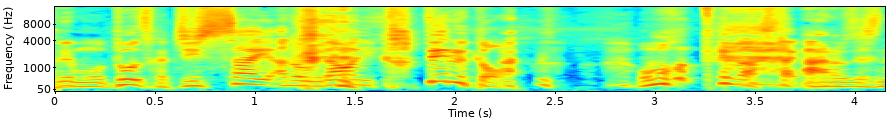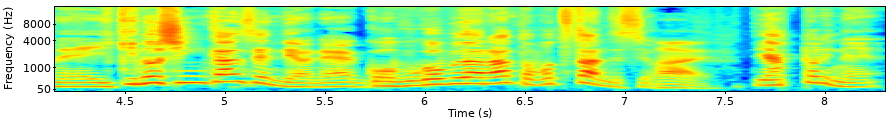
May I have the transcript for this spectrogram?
でもどうですか？実際あの浦和に勝てると 思ってましたあのですね行きの新幹線ではね五分五分だなと思ってたんですよ。はい、でやっぱりね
